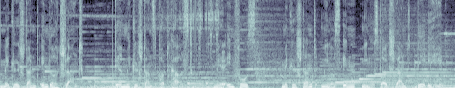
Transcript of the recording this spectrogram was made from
Mittelstand in Deutschland der Mittelstandspodcast. Mehr Infos Mittelstand-in-deutschland.de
